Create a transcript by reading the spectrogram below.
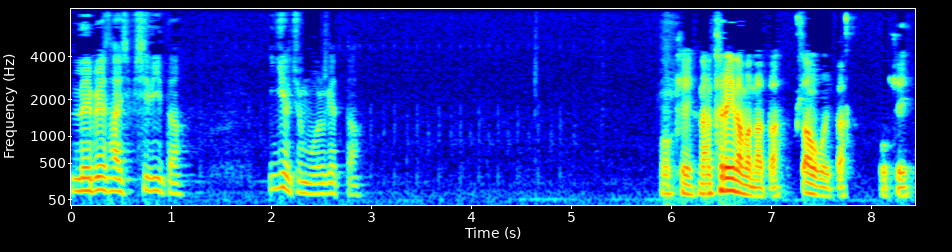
레벨 47이다. 이길 줄 모르겠다. 오케이. 난 트레이너 만났다. 싸우고 있다. 오케이.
